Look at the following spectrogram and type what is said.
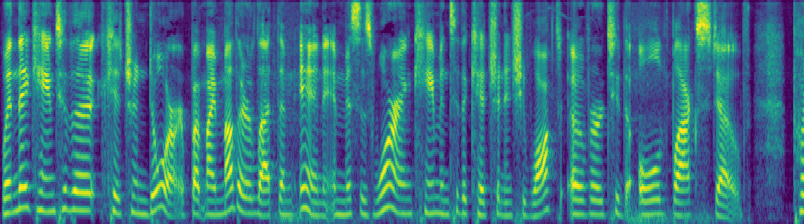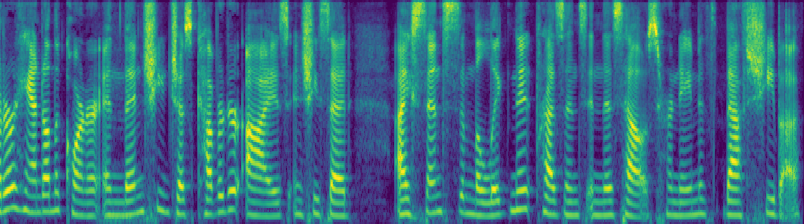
when they came to the kitchen door, but my mother let them in, and Mrs. Warren came into the kitchen and she walked over to the old black stove, put her hand on the corner, and then she just covered her eyes and she said, I sense some malignant presence in this house. Her name is Bathsheba.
